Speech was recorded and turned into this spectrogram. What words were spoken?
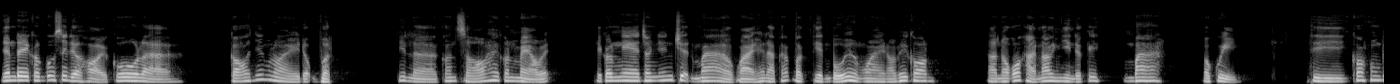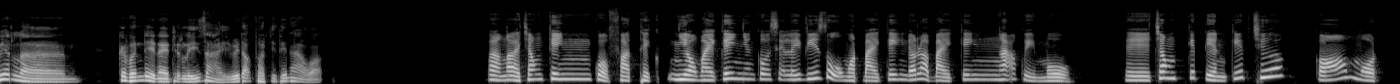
nhân đây con cũng xin được hỏi cô là có những loài động vật như là con chó hay con mèo ấy thì con nghe trong những chuyện ma ở ngoài hay là các bậc tiền bối ở ngoài nói với con là nó có khả năng nhìn được cái ma và quỷ thì con không biết là cái vấn đề này được lý giải với đạo Phật như thế nào ạ? Vâng, ở trong kinh của Phật thì nhiều bài kinh nhưng cô sẽ lấy ví dụ một bài kinh đó là bài kinh ngã quỷ mù. Thì trong cái tiền kiếp trước có một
